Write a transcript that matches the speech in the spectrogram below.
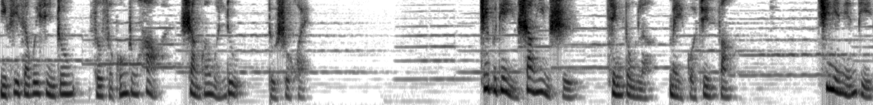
你可以在微信中搜索公众号“上官文露读书会”。这部电影上映时惊动了美国军方。去年年底，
